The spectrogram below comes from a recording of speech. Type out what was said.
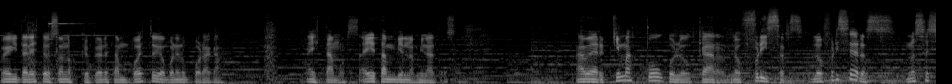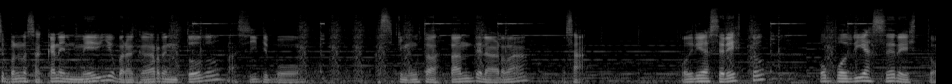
Voy a quitar estos que son los que peor están puestos y voy a poner por acá. Ahí estamos, ahí están bien los minatos. A ver, ¿qué más puedo colocar? Los freezers. Los freezers, no sé si ponerlos acá en el medio para que agarren todo. Así tipo... Así que me gusta bastante, la verdad. O sea, podría ser esto o podría ser esto.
